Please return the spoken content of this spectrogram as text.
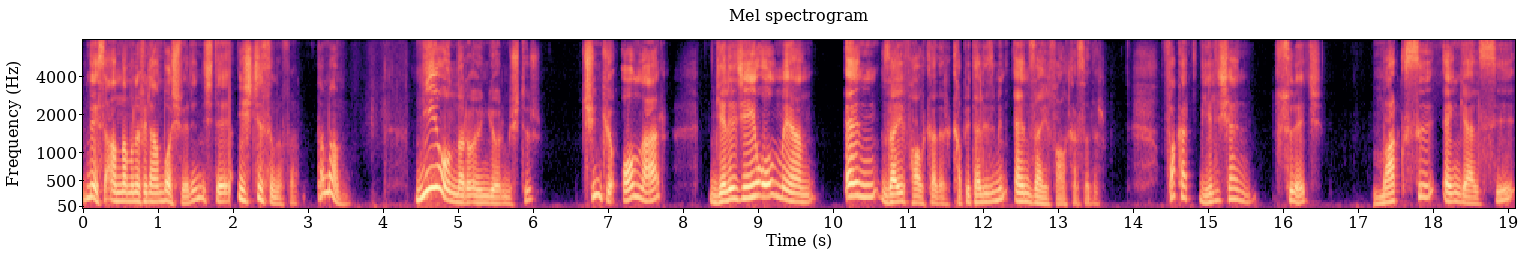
neyse anlamını filan boş verin işte işçi sınıfı. Tamam? Niye onları öngörmüştür? Çünkü onlar geleceği olmayan en zayıf halkadır. Kapitalizmin en zayıf halkasıdır. Fakat gelişen süreç Marx'ı, Engels'i,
